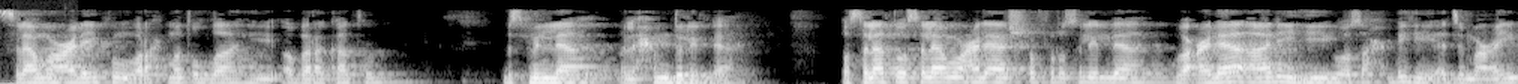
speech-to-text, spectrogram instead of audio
അസ്സാം വലൈക്കും വറഹമത്തല്ലാഹി വബർക്കാത്തു ബിസ്മില്ല അലഹമുല്ല വസ്സലാത്തു വസ്സലാമു അല അഷ്റഫ് റസുലില്ല വ ആലിഹി വസഹ്ബിഹി അജ്മഈൻ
